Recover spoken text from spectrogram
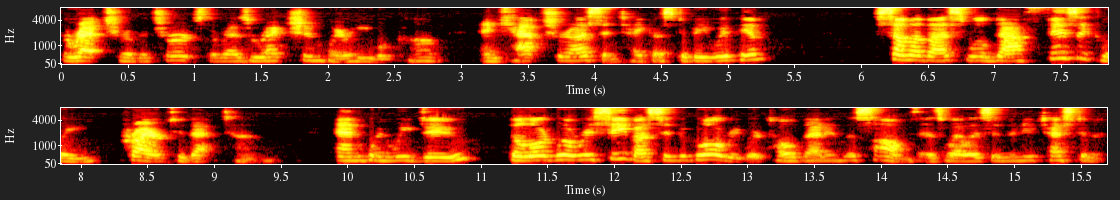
the rapture of the church, the resurrection, where he will come and capture us and take us to be with him. Some of us will die physically prior to that time. And when we do, the Lord will receive us into glory. We're told that in the Psalms as well as in the New Testament.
